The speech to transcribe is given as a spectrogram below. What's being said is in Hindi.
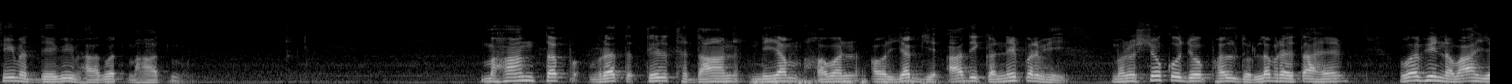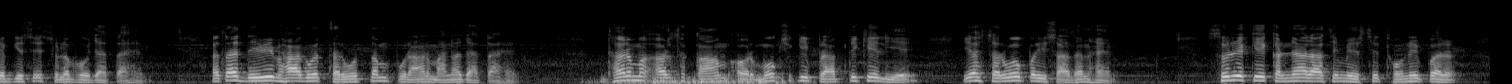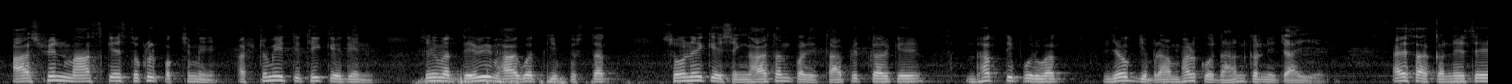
श्रीमद्देवी भागवत महात्म। महान तप, व्रत, तीर्थ, दान, नियम, हवन और यज्ञ आदि करने पर भी मनुष्यों को जो फल दुर्लभ रहता है, वह भी नवाह यज्ञ से सुलभ हो जाता है। अतः देवी भागवत सर्वोत्तम पुराण माना जाता है। धर्म, अर्थ, काम और मोक्ष की प्राप्ति के लिए यह सर्वोपरि साधन है। सूर्य के कन्या राशि में स्थित होने पर आश्विन मास के शुक्ल पक्ष में अष्टमी तिथि के दिन श्रीमद् देवी भागवत की पुस्तक सोने के सिंहासन पर स्थापित करके भक्तिपूर्वक योग्य ब्राह्मण को दान करनी चाहिए। ऐसा करने से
